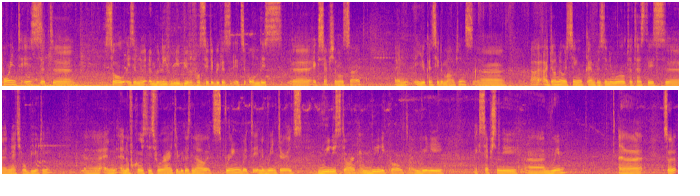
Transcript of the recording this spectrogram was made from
point is that uh, Seoul is an unbelievably beautiful city because it's on this uh, exceptional side, and you can see the mountains. Uh, I, I, don't know a single campus in the world that has this uh, natural beauty. Uh, and, and of course this variety because now it's spring but in the winter it's really stark and really cold and really exceptionally uh, grim uh, so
